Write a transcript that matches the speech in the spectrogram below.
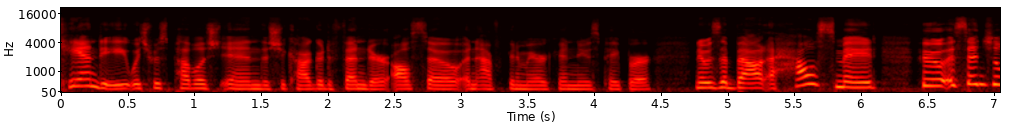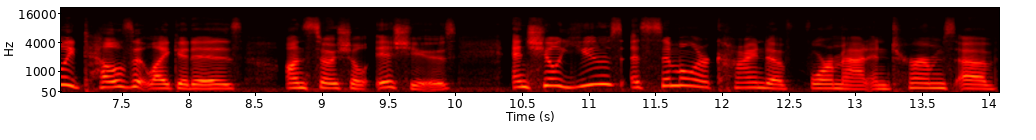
Candy, which was published in the Chicago Defender, also an African American newspaper. And it was about a housemaid who essentially tells it like it is on social issues. And she'll use a similar kind of format in terms of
